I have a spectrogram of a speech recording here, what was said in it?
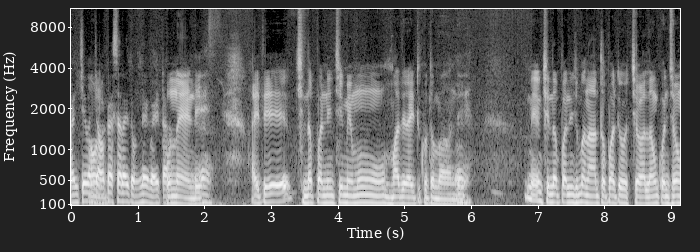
మంచి మంచి అవకాశాలు అయితే ఉన్నాయి బయట. ఉన్నాయండి. అయితే చిన్నప్పటి నుంచి మేము మాది రైతు కుటుంబం అండి. మేము చిన్నప్పటి నుంచి మా నాన్నతో పాటు వచ్చేవాళ్ళం. కొంచెం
